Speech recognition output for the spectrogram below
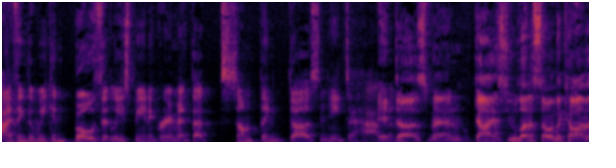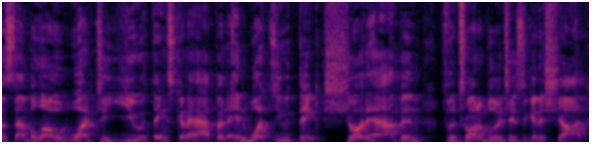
I think that we can both at least be in agreement that something does need to happen. It does, man. Guys, you let us know in the comments down below what do you think's going to happen and what do you think should happen for the Toronto Blue Jays to get a shot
